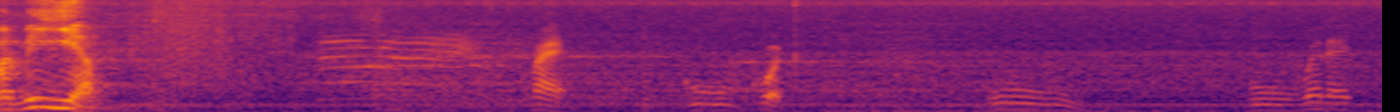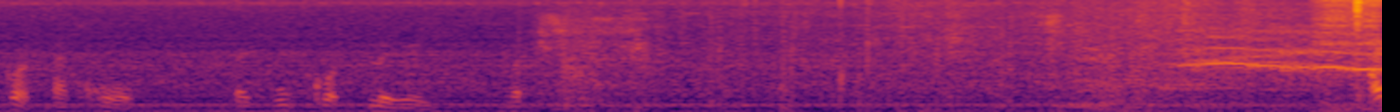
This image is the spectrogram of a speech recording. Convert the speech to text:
มันไม่เหยียบ ไม่ กูกด กู กูไม่ได้กดตะโขบแต่กูกดเลยมันไอ้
